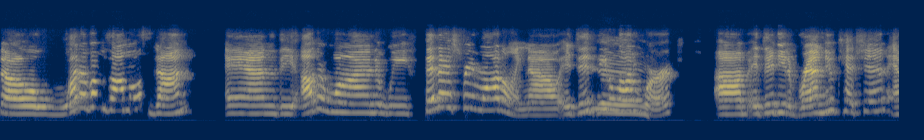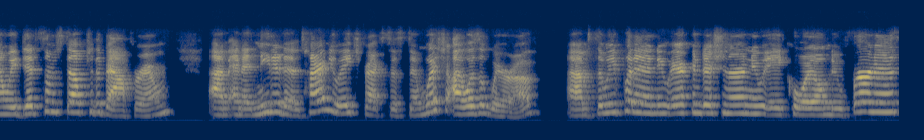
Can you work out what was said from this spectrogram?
So one of them's almost done. And the other one, we finished remodeling. Now, it did need Yay. a lot of work. Um, it did need a brand new kitchen, and we did some stuff to the bathroom. Um, and it needed an entire new HVAC system, which I was aware of. Um, so we put in a new air conditioner, new A coil, new furnace,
